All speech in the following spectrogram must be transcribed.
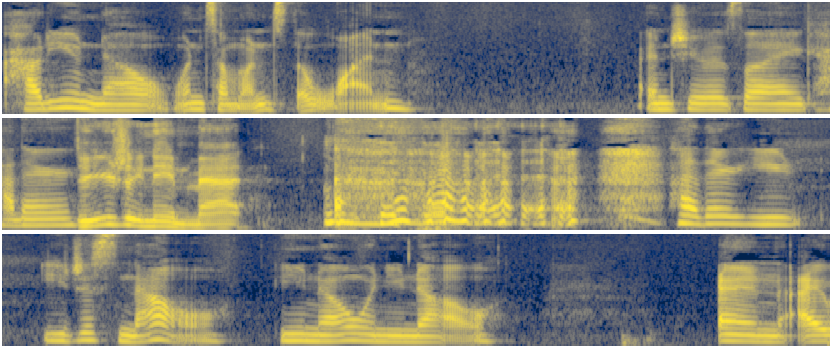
how do you know when someone's the one? And she was like, Heather, They're usually named Matt. Heather, you you just know. You know when you know. And I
